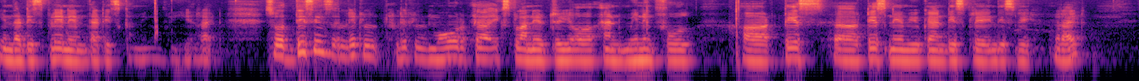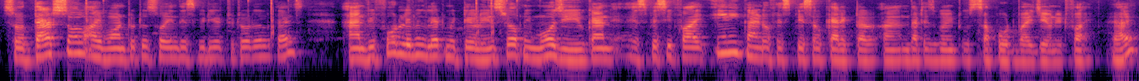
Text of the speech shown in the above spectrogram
in the display name that is coming over here right? So this is a little little more uh, explanatory or and meaningful uh, test uh, test name you can display in this way right? So that's all i wanted to show in this video tutorial guys and before leaving let me tell you instead of emoji you can specify any kind of a special character and that is going to support by JUnit 5 right?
